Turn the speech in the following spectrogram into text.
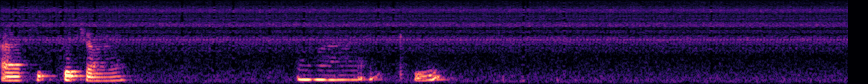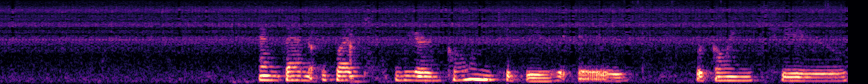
of the jar. Like. And then what we are going to do is we're going to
